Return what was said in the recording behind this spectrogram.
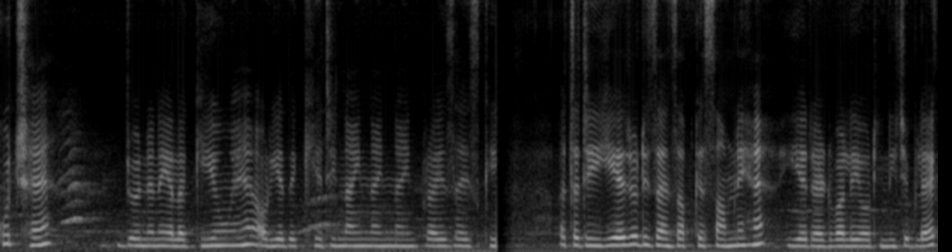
कुछ हैं। जो इन्होंने अलग किए हुए हैं और ये देखिए जी नाइन नाइन नाइन प्राइस है इसकी। अच्छा जी, ये जो डिज़ाइन आपके सामने हैं, ये रेड वाले और नीचे ब्लैक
